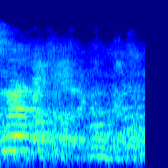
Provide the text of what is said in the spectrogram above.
Hızlı.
